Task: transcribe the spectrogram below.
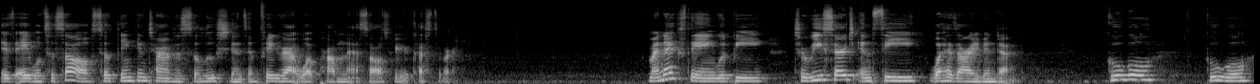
is able to solve. So think in terms of solutions and figure out what problem that solves for your customer. My next thing would be to research and see what has already been done. Google, Google,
